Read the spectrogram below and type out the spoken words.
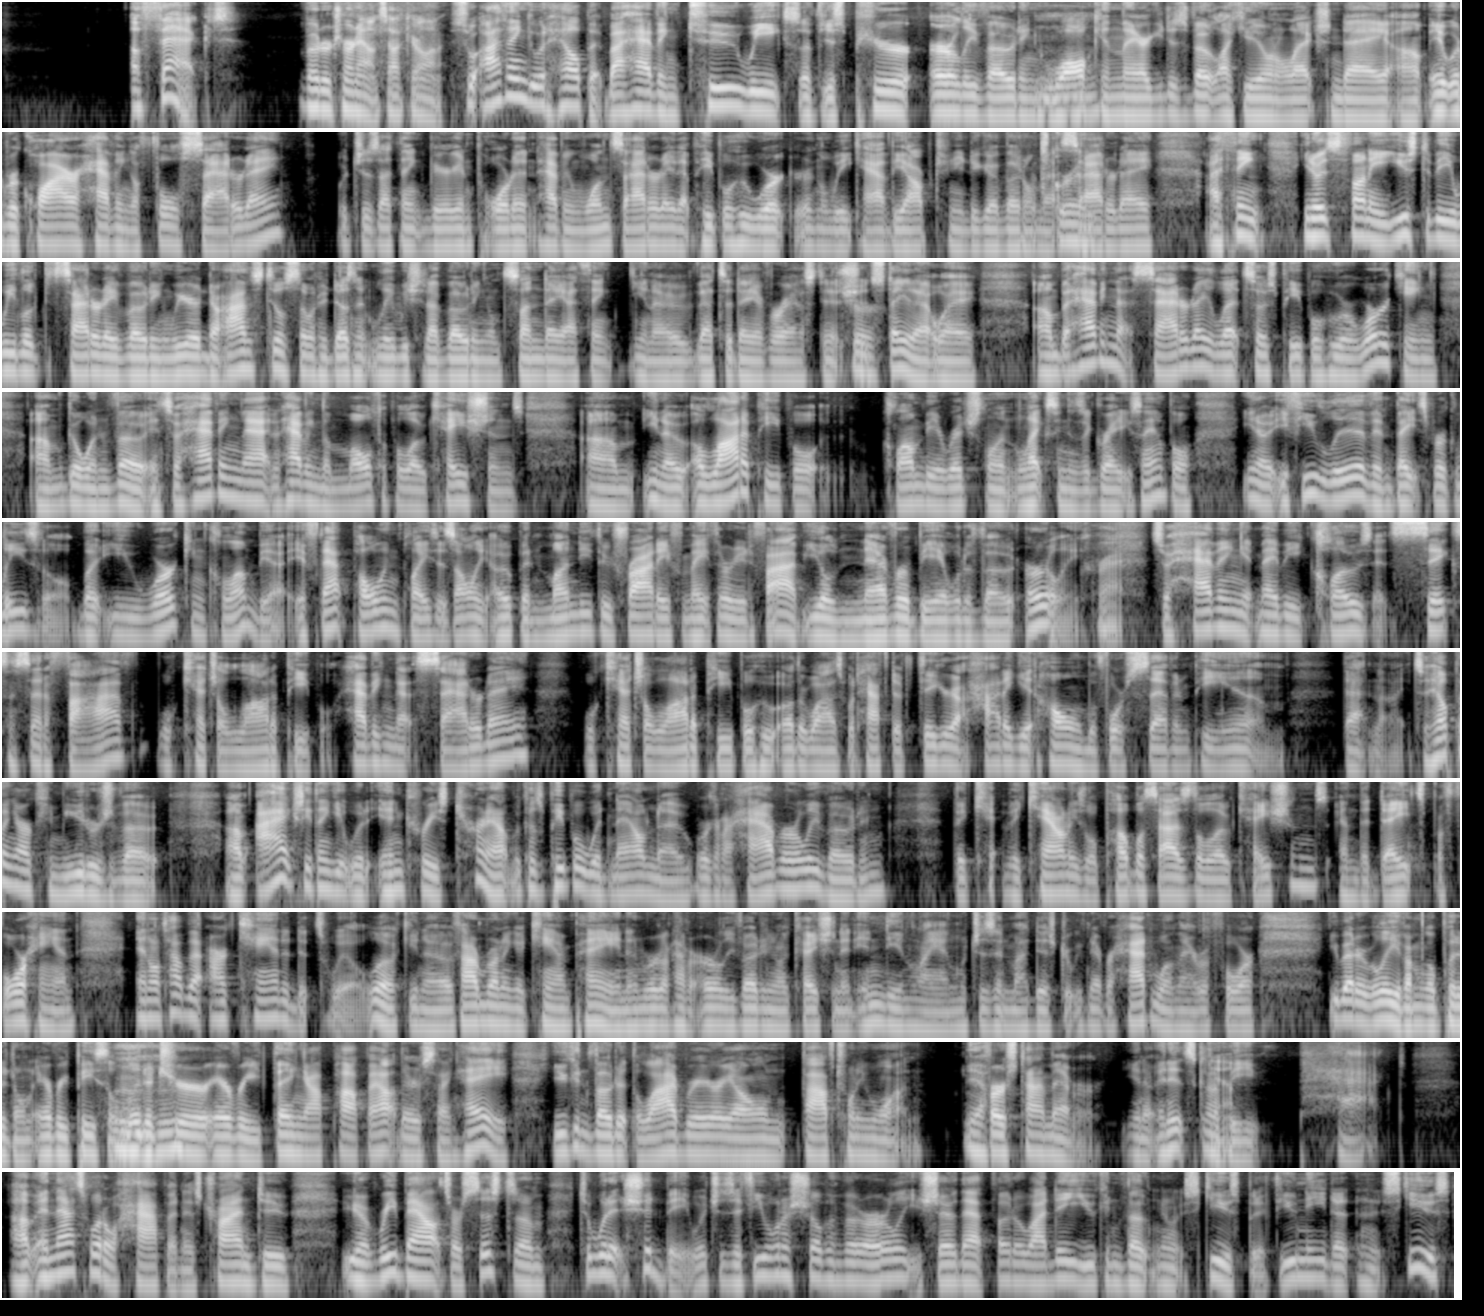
affect voter turnout in South Carolina? So I think it would help it by having two weeks of just pure early voting. Walk in there, you just vote like you do on election day. Um, it would require having a full Saturday, which is I think very important. Having one Saturday that people who work during the week have the opportunity to go vote on that Saturday. I think you know it's funny. It used to be we looked at Saturday voting. weird. are. no, I'm still someone who doesn't believe we should have voting on Sunday. I think you know that's a day of rest and it should stay that way. Um, but having that Saturday lets those people who are working um, go and vote. And so having that and having the multiple locations, um, you know, a lot of people Columbia, Richland, Lexington is a great example. You know, if you live in Batesburg, Leesville, but you work in Columbia, if that polling place is only open Monday through Friday from 8:30 to 5, you'll never be able to vote early. Correct. So having it maybe close at 6 instead of 5 will catch a lot of people. Having that Saturday will catch a lot of people who otherwise would have to figure out how to get home before 7 p.m that night. So helping our commuters vote, um, I actually think it would increase turnout because people would now know we're going to have early voting. The, the counties will publicize the locations and the dates beforehand. And on top of that, our candidates will. Look, you know, if I'm running a campaign and we're going to have an early voting location in Indian Land, which is in my district, we've never had one there before, you better believe I'm going to put it on every piece of literature, everything I pop out there saying, hey, you can vote at the library on 521. Yeah. First time ever, you know, and it's going to Yeah. be packed. Um, and that's what will happen is trying to you know rebalance our system to what it should be, which is if you want to show up and vote early, you show that photo ID, you can vote no excuse. But if you need an excuse,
